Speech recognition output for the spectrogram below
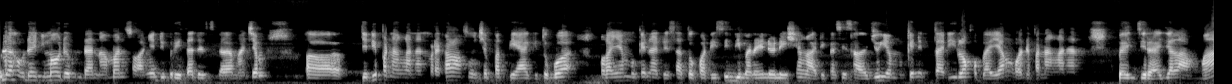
udah udah ini mah udah beneran aman soalnya di berita dan segala macam eh, jadi penanganan mereka langsung cepet ya gitu. Gua makanya mungkin ada satu kondisi di mana Indonesia nggak dikasih salju yang mungkin itu tadi lo kebayang kalau ada penanganan banjir aja lama.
